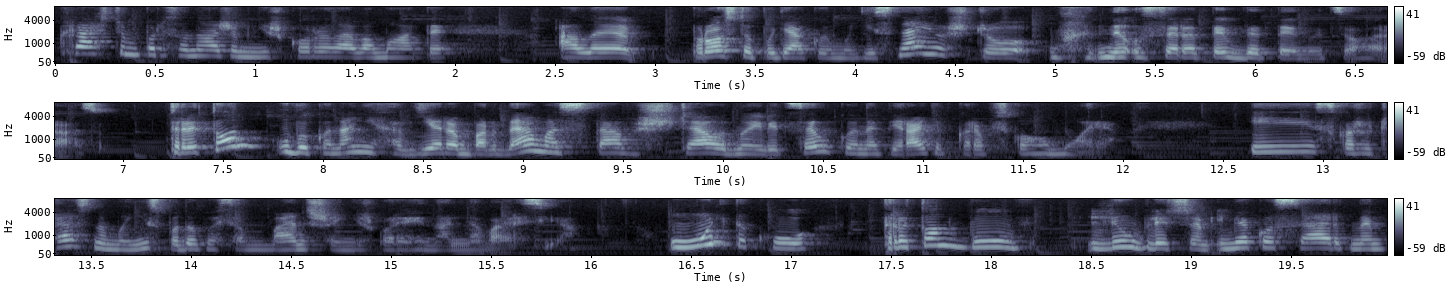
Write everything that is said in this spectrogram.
кращим персонажем, ніж королева мати, але просто подякуємо Діснею, що не осиротив дитину цього разу. Тритон у виконанні Хав'єра Бардема став ще одною відсилкою на піратів Карибського моря. І скажу чесно, мені сподобався менше, ніж оригінальна версія. У мультику Тритон був люблячим і м'якосердним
